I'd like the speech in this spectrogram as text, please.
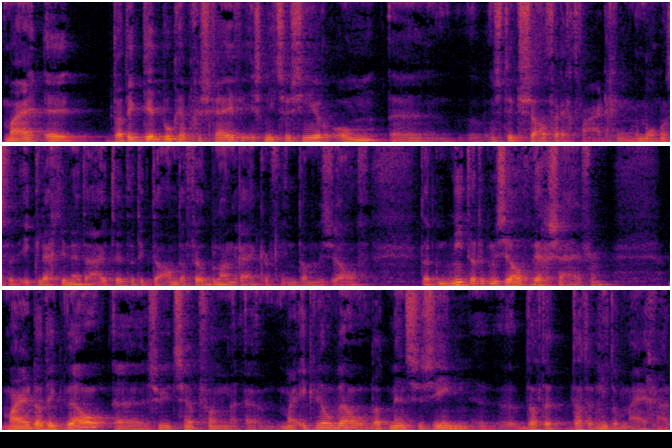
Maar dat ik dit boek heb geschreven is niet zozeer om een stuk zelfrechtvaardiging. Nogmaals, ik leg je net uit hè, dat ik de ander veel belangrijker vind dan mezelf. Dat, niet dat ik mezelf wegcijfer, maar dat ik wel uh, zoiets heb van. Uh, maar ik wil wel dat mensen zien uh, dat, het, dat het niet om mij gaat.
